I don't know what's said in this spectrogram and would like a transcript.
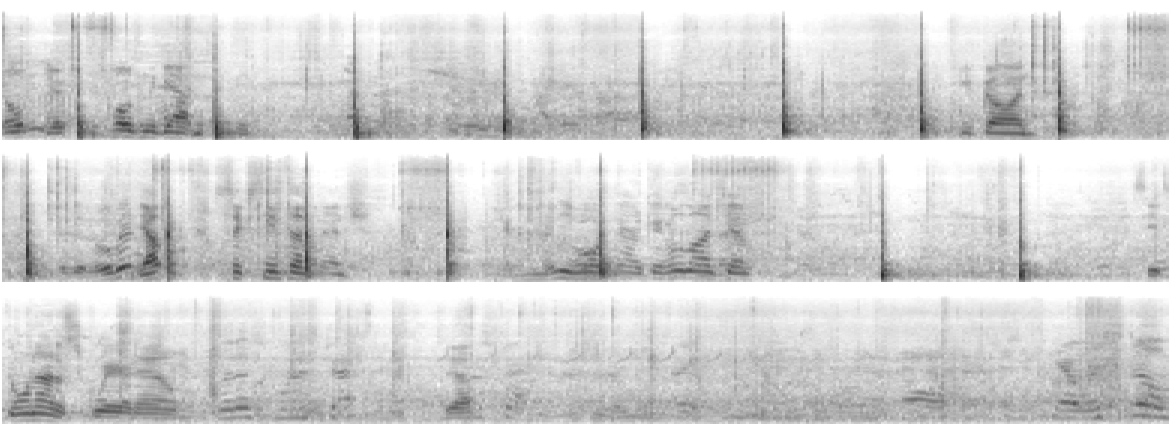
Nope, you're closing the gap, Keep going. Is it moving? Yep, sixteenth of an inch. I need more now. Okay, hold on, Tim. See, it's going out of square now. Let us, let us check. Yeah. Yeah, we're still.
